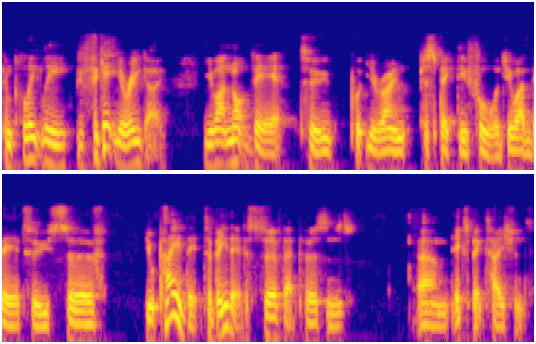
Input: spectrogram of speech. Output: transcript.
completely forget your ego. You are not there to put your own perspective forward. You are there to serve. You're paid there to be there to serve that person's um, expectations.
